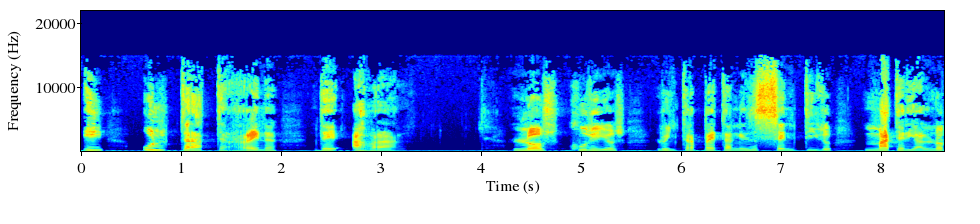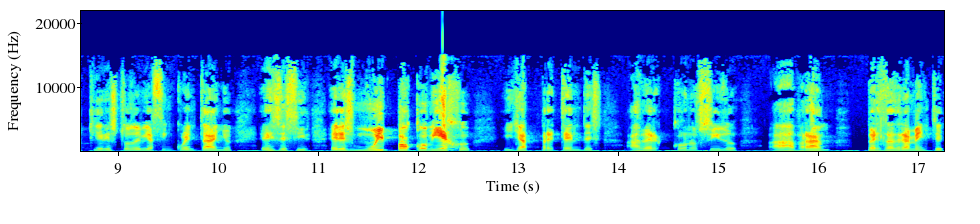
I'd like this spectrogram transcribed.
y ultraterrena de Abraham. Los judíos lo interpretan en sentido material. No tienes todavía cincuenta años, es decir, eres muy poco viejo y ya pretendes haber conocido a Abraham, verdaderamente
